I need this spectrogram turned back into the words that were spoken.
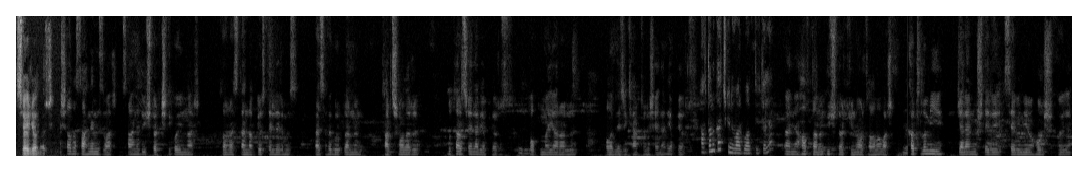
söylüyorlar. Aşağıda sahnemiz var. Sahnede 3-4 kişilik oyunlar, sonra stand-up gösterilerimiz, felsefe gruplarının tartışmaları, bu tarz şeyler yapıyoruz. Topluma yararlı olabilecek her türlü şeyler yapıyoruz. Haftanın kaç günü var bu aktiviteler? Yani haftanın 3-4 günü ortalama var. Katılım iyi, gelen müşteri seviniyor, hoş, böyle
